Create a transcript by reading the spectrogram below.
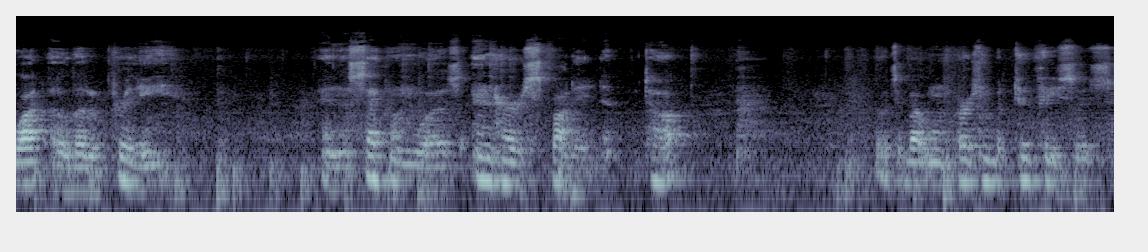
What a Little Pretty, and the second one was In Her Spotted Top. So it's about one person but two pieces.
